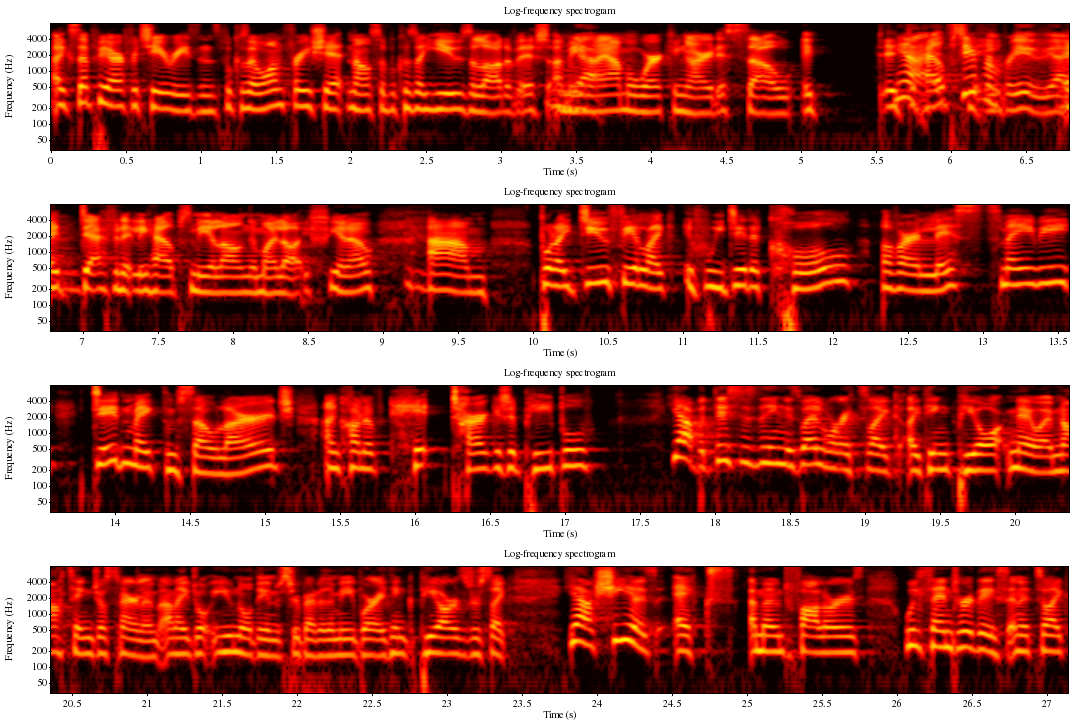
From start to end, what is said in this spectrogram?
I accept PR for two reasons: because I want free shit, and also because I use a lot of it. I mean, Yeah. I am a working artist, so it it Yeah, it's helps different me. for you, yeah. It definitely helps me along in my life, you know. Um, but I do feel like if we did a cull of our lists, maybe did make them so large and kind of hit targeted people. Yeah, but this is the thing as well, where it's like I think PR. Now, I'm not saying just in Ireland, and I don't. You know the industry better than me. Where I think PR is just like, yeah, she has X amount of followers. We'll send her this, and it's like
